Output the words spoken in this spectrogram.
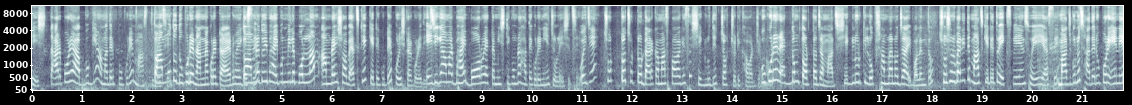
শেষ তারপরে আব্বু গিয়ে আমাদের পুকুরে মাছ তো আম্মু তো দুপুরে রান্না করে টায়ার্ড হয়ে গেছে। তো আমরা দুই ভাই বোন মিলে বললাম, আমরাই সব আজকে কেটে কুটে পরিষ্কার করে দিই এইদিকে আমার ভাই বড় একটা মিষ্টি কুমড়া হাতে করে নিয়ে চলে এসেছে। ওই যে ছোট্ট ছোট্ট ডারকা মাছ পাওয়া গেছে, সেগুলো দিয়ে চটচটি খাওয়ার জন্য। পুকুরের একদম তরতাজা মাছ, সেগুলোর কি লোভ সামলানো যায় বলেন তো? শ্বশুর বাড়িতে মাছ কেটে তো এক্সপিরিয়েন্স হয়েই আছে। মাছগুলো ছাদের উপর এনে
